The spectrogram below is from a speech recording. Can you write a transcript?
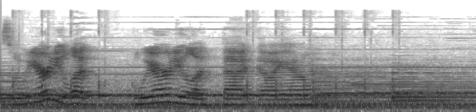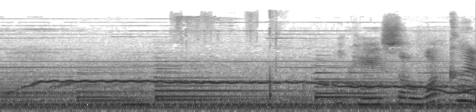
So we already let we already let that guy out. Okay, so what could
